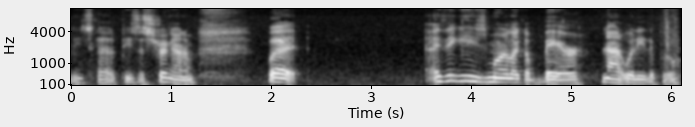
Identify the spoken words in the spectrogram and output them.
He's got a piece of string on him. But I think he's more like a bear, not Winnie the Pooh.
